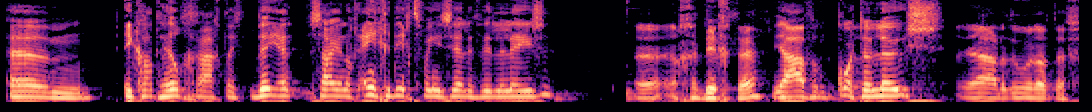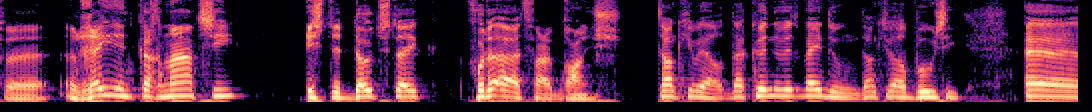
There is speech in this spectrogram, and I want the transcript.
Ehm, ik had heel graag dat. Wil jij, zou je nog één gedicht van jezelf willen lezen? Eh, een gedicht, hè? Ja, of een korte leus. Ja, dan doen we dat even. Reïncarnatie is de doodsteek voor de uitvaartbranche. Dankjewel, daar kunnen we het mee doen. Dankjewel, Boezie. Eh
